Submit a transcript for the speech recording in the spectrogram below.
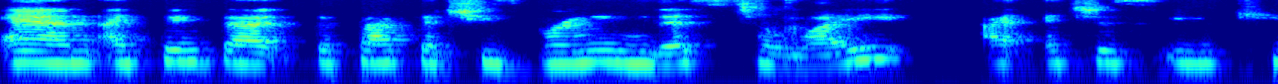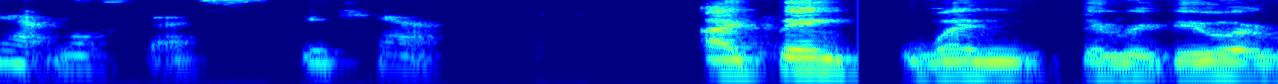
And I think that the fact that she's bringing this to light, I, it's just, you can't miss this. You can't. I think when the reviewer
